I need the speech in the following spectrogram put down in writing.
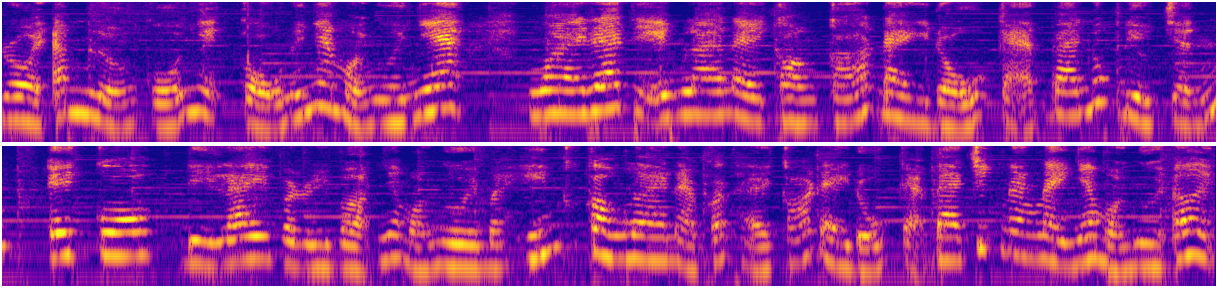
rồi âm lượng của nhạc cụ nữa nha mọi người nha. Ngoài ra thì em loa này còn có đầy đủ cả ba nút điều chỉnh Echo, Delay và Reverb nha mọi người Mà hiếm có con loa nào có thể có đầy đủ cả ba chức năng này nha mọi người ơi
